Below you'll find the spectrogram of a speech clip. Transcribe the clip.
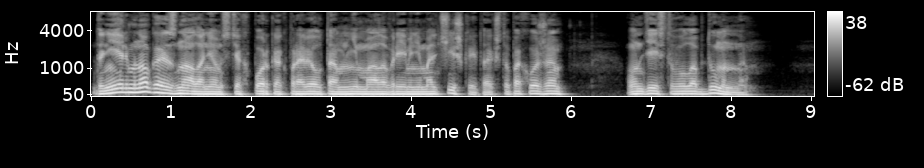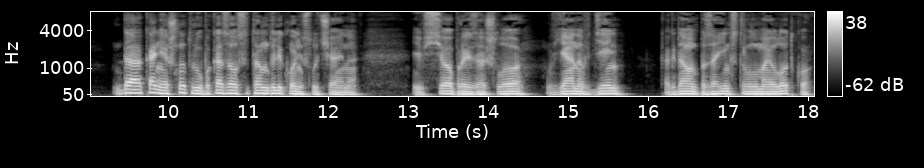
Даниэль многое знал о нем с тех пор, как провел там немало времени мальчишкой, так что, похоже, он действовал обдуманно. Да, конечно, труп оказался там далеко не случайно. И все произошло в Янов день, когда он позаимствовал мою лодку,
